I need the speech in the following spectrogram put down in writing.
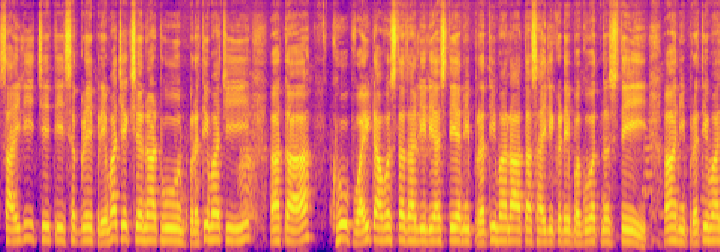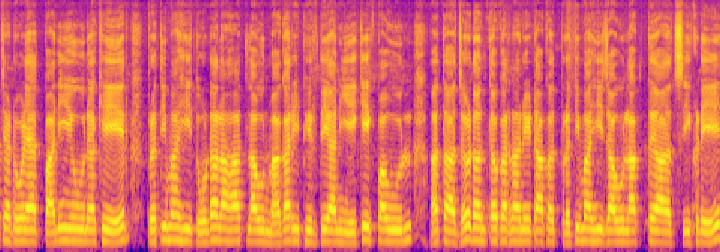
सायलीचे ते सगळे प्रेमाचे क्षण आठवून प्रतिमाची आता खूप वाईट अवस्था झालेली असते आणि प्रतिमाला आता सायलीकडे बघवत नसते. आणि प्रतिमाच्या डोळ्यात पाणी येऊन अखेर प्रतिमा ही तोंडाला हात लावून माघारी फिरते आणि एक एक पाऊल आता जड अंतकरणाने टाकत प्रतिमा ही जाऊ लागताच इकडे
